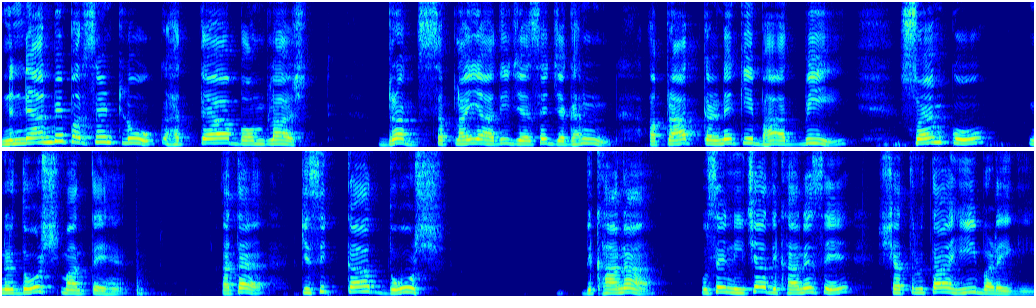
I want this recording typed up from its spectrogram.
निन्यानवे परसेंट लोग हत्या बॉम्ब ब्लास्ट ड्रग्स, सप्लाई आदि जैसे जघन अपराध करने के बाद भी स्वयं को निर्दोष मानते हैं। अतः किसी का दोष दिखाना, उसे नीचा दिखाने से शत्रुता ही बढ़ेगी।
